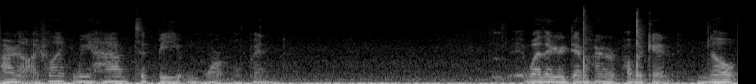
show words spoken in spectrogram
I don't know, I feel like we have to be more open whether you're Democrat or Republican, no,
